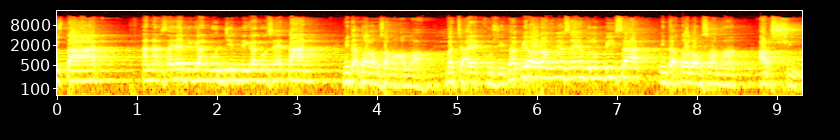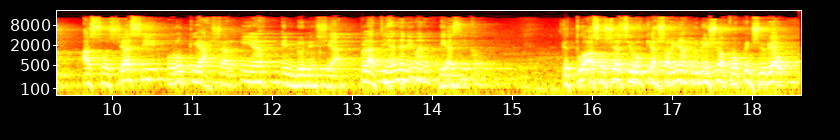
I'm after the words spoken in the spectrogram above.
Ustadz, anak saya diganggu jin, diganggu setan, minta tolong sama Allah. Baca ayat kursi, tapi orangnya saya belum bisa, minta tolong sama Arsy, Asosiasi Ruqyah Syariah Indonesia. Pelatihannya di mana? Di Azikr. Ketua Asosiasi Ruqyah Syariah Indonesia Provinsi Riau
